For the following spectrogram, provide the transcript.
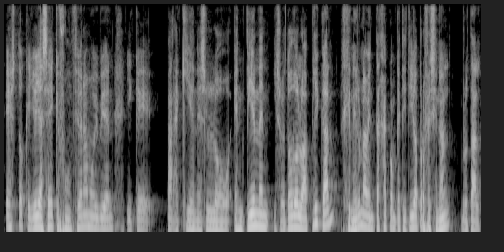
esto que yo ya sé que funciona muy bien y que para quienes lo entienden y sobre todo lo aplican, genera una ventaja competitiva profesional brutal.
